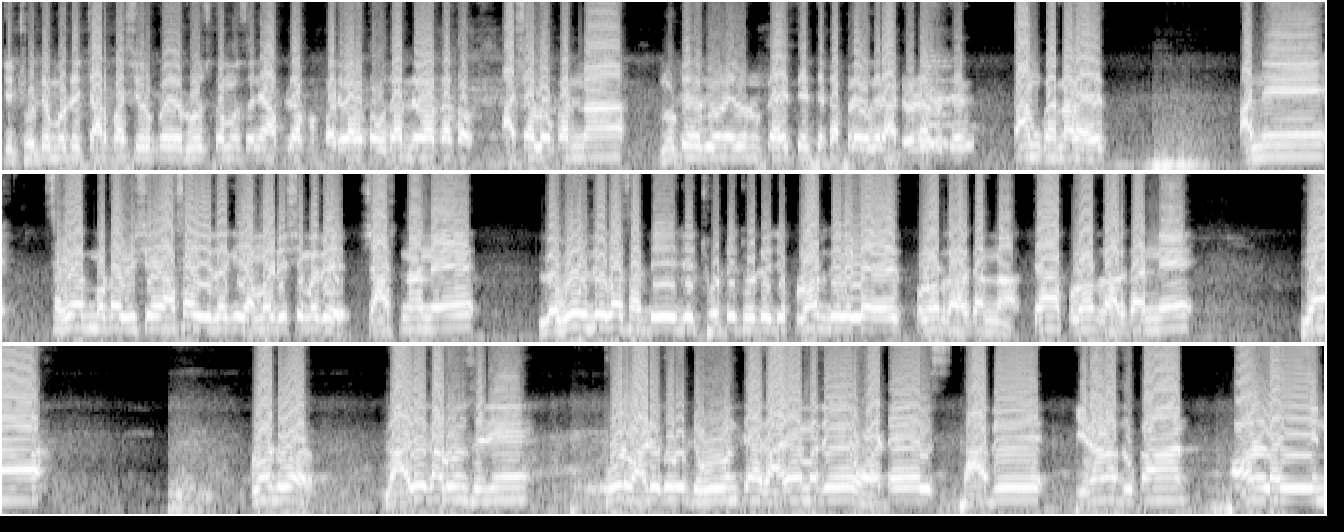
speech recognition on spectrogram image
जे छोटे मोठे चार पाचशे रुपये रोज कमवून आपल्या परिवाराचा उदरनिर्वाह करतात अशा लोकांना नोटीस देऊन येऊन काही त्यांचे टपरे वगैरे हटवण्याचं ते काम करणार आहेत. आणि सगळ्यात मोठा विषय असा येतो की एमआयडीसी मध्ये शासनाने लघु उद्योगासाठी जे छोटे छोटे जे प्लॉट दिलेले आहेत प्लॉट धारकांना त्या प्लॉट धारकांनी या प्लॉटवर गाळे काढून सगळे पोट भाडे करून ठेवून त्या गाळ्यामध्ये हॉटेल्स धाबे किराणा दुकान ऑनलाईन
